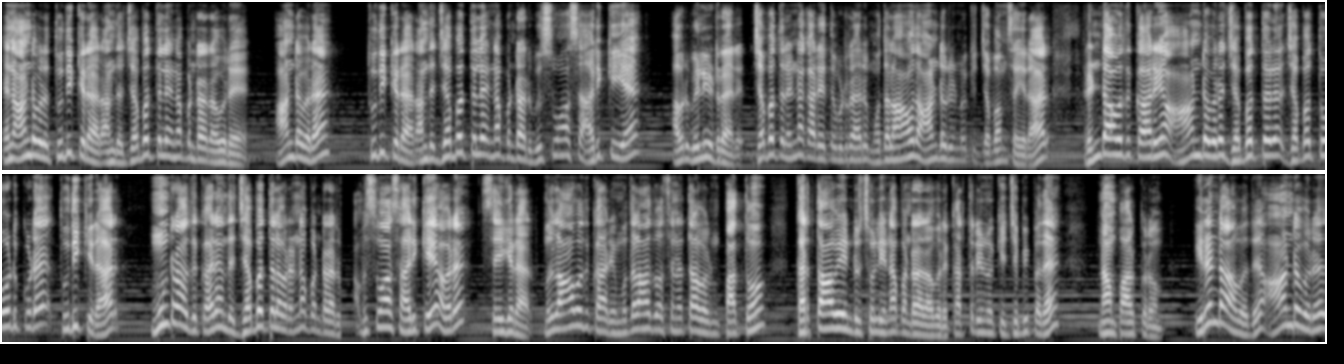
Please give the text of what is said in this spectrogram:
ஏன்னா ஆண்டவரை துதிக்கிறார். அந்த ஜபத்துல என்ன பண்றாரு அவரு? ஆண்டவரை துதிக்கிறார். அந்த ஜபத்துல என்ன பண்றாரு? விசுவாச அறிக்கையை அவர் வெளியிடுறாரு. ஜெபத்துல என்ன காரியத்தை விடுறாரு? முதலாவது ஆண்டவரை நோக்கி ஜெபம் செய்கிறார். ரெண்டாவது காரியம் ஆண்டவரை ஜெபத்துல ஜெபத்தோடு கூட துதிக்கிறார். மூன்றாவது காரியம் அந்த ஜபத்தில் அவர் என்ன பண்றாரு? விசுவாச அறிக்கையை அவரை செய்கிறார். முதலாவது காரியம் முதலாவது வசனத்தை அவர் பார்த்தோம். கர்த்தாவே என்று சொல்லி என்ன பண்றாரு அவர்? கர்த்தரை நோக்கி ஜெபிப்பதை நாம் பார்க்கிறோம். இரண்டாவது ஆண்டவரை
